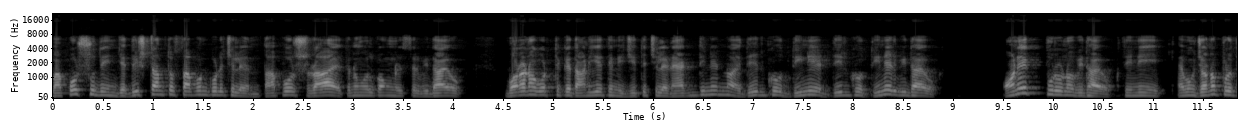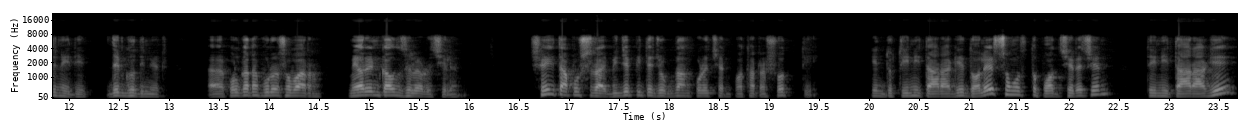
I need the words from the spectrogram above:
বা পরশুদিন যে দৃষ্টান্ত স্থাপন করেছিলেন তাপস রায়, তৃণমূল কংগ্রেসের বিধায়ক, বরানগর থেকে দাঁড়িয়ে তিনি জিতেছিলেন একদিনের নয়, দীর্ঘ দিনের দীর্ঘ দিনের বিধায়ক, অনেক পুরনো বিধায়ক তিনি এবং জনপ্রতিনিধি দীর্ঘদিনের কলকাতা পুরসভার মেয়র ইন কাউন্সিলরও ছিলেন। সেই তাপস রায় বিজেপিতে যোগদান করেছেন কথাটা সত্যি। কিন্তু তিনি তার আগে দলের সমস্ত পদ ছেড়েছেন, তিনি তার আগে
